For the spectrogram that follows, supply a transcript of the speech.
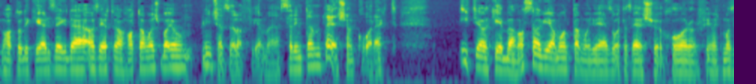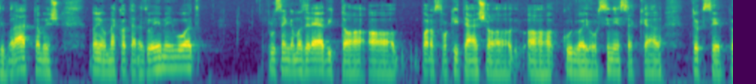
hatodik érzék, de azért olyan hatalmas bajom nincs ezzel a filmmel. Szerintem teljesen korrekt itt jön képben a nosztalgia, mondtam, hogy ez volt az első horrorfilm, amit moziba láttam, és nagyon meghatározó élmény volt, plusz engem azért elvitt a, a parasztvakítás a, a kurva jó színészekkel, tök szép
